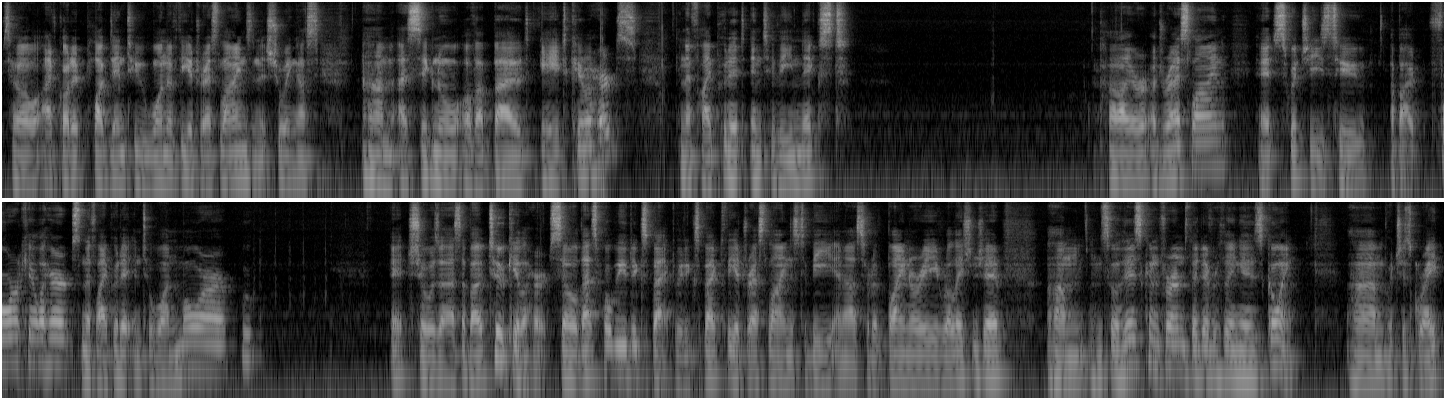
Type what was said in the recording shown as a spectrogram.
So I've got it plugged into one of the address lines and it's showing us um, a signal of about 8 kilohertz. And if I put it into the next higher address line, it switches to about 4 kilohertz. And if I put it into one more, whoop, it shows us about 2 kilohertz. So that's what we'd expect. We'd expect the address lines to be in a sort of binary relationship. Um, and so this confirms that everything is going, um, which is great.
